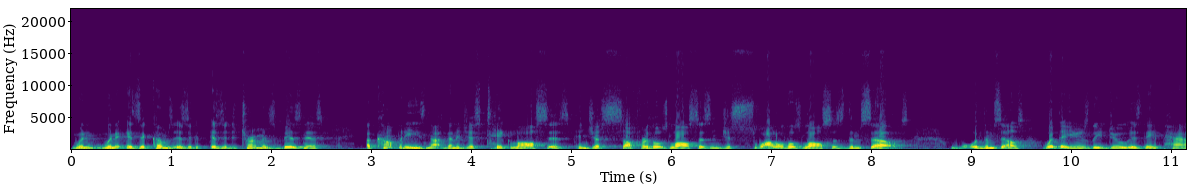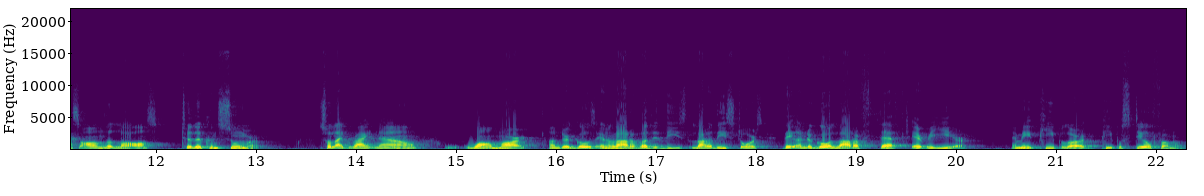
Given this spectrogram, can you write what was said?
when when as it comes as it, as it determines business, a company is not going to just take losses and just suffer those losses and just swallow those losses themselves themselves. What they usually do is they pass on the loss to the consumer. So like right now, Walmart undergoes and a lot of other these a lot of these stores, they undergo a lot of theft every year. I mean, people are people steal from them.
